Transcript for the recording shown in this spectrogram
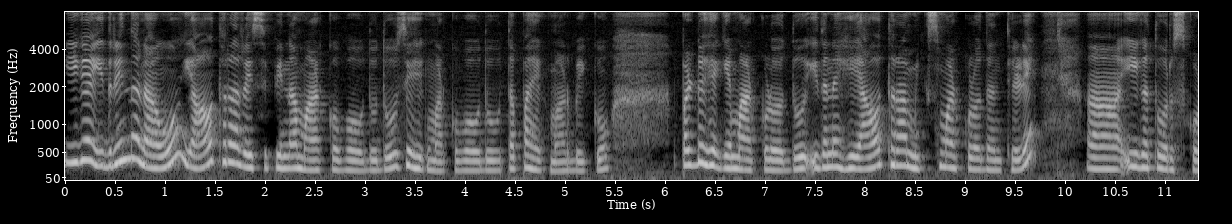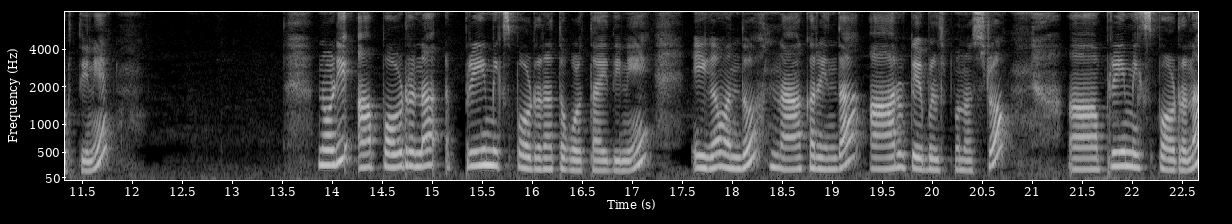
ಈಗ ಇದರಿಂದ ನಾವು ಯಾವ ಥರ ರೆಸಿಪಿನ ಮಾಡ್ಕೋಬೋದು? ದೋಸೆ ಹೇಗೆ ಮಾಡ್ಕೋಬೋದು? ತಪ್ಪ ಹೇಗೆ ಮಾಡಬೇಕು? ಪಡ್ಡು ಹೇಗೆ ಮಾಡ್ಕೊಳ್ಳೋದು, ಇದನ್ನು ಯಾವ ಥರ ಮಿಕ್ಸ್ ಮಾಡ್ಕೊಳ್ಳೋದು ಅಂಥೇಳಿ ಈಗ ತೋರಿಸ್ಕೊಡ್ತೀನಿ. ನೋಡಿ, ಆ ಪೌಡ್ರನ್ನ ಪ್ರೀ ಮಿಕ್ಸ್ ಪೌಡ್ರನ್ನ ತೊಗೊಳ್ತಾ ಇದ್ದೀನಿ. ಈಗ ಒಂದು ನಾಲ್ಕರಿಂದ ಆರು ಟೇಬಲ್ ಸ್ಪೂನಷ್ಟು ಪ್ರೀ ಮಿಕ್ಸ್ ಪೌಡ್ರನ್ನ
